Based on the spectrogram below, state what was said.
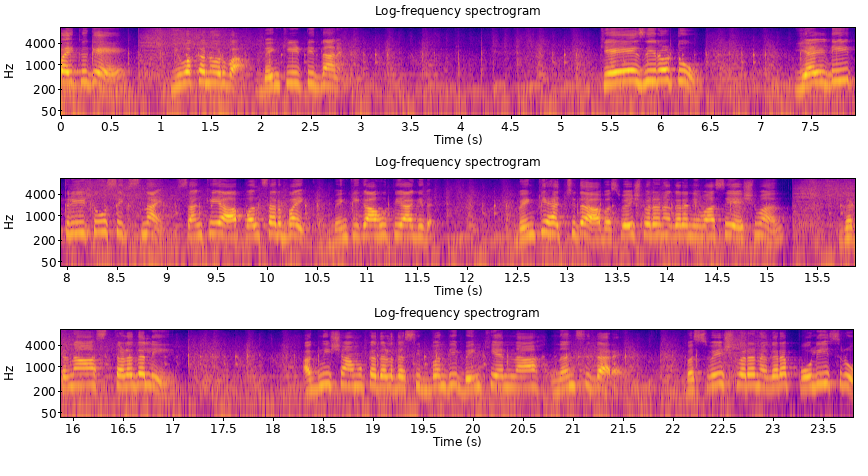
ಬೈಕ್ಗೆ ಯುವಕನೋರ್ವ ಬೆಂಕಿ ಇಟ್ಟಿದ್ದಾನೆ. K A zero two, L D three two six nine ಸಂಖ್ಯೆಯ ಪಲ್ಸರ್ ಬೈಕ್ ಬೆಂಕಿಗಾಹುತಿಯಾಗಿದೆ ಬೆಂಕಿ ಹಚ್ಚಿದ ಬಸವೇಶ್ವರ ನಗರ ನಿವಾಸಿ ಯಶವಂತ್ ಘಟನಾ ಸ್ಥಳದಲ್ಲಿ ಅಗ್ನಿಶಾಮಕ ದಳದ ಸಿಬ್ಬಂದಿ ಬೆಂಕಿಯನ್ನ ನಂದಿಸಿದ್ದಾರೆ. ಬಸವೇಶ್ವರ ನಗರ ಪೊಲೀಸರು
